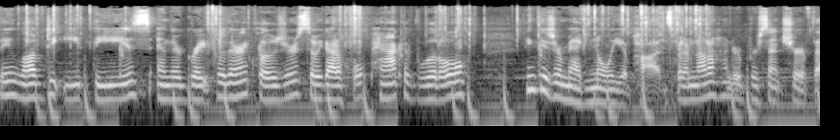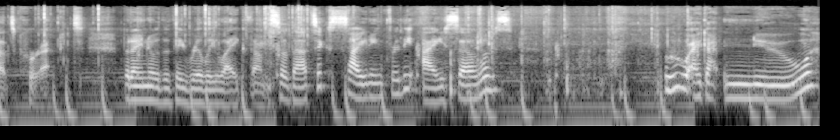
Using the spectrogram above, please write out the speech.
They love to eat these and they're great for their enclosures. So we got a whole pack of little, I think these are magnolia pods, but I'm not 100% sure if that's correct. But I know that they really like them. So that's exciting for the ISOs. Ooh, I got new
